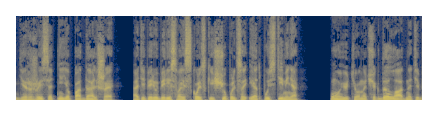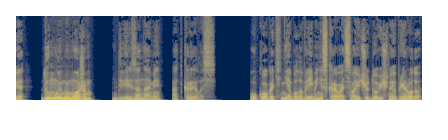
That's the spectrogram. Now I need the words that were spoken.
«Держись от нее подальше!» А теперь убери свои скользкие щупальца и отпусти меня. — Ой, утеночек, да ладно тебе. Думаю, мы можем. Дверь за нами открылась. У коготь не было времени скрывать свою чудовищную природу.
